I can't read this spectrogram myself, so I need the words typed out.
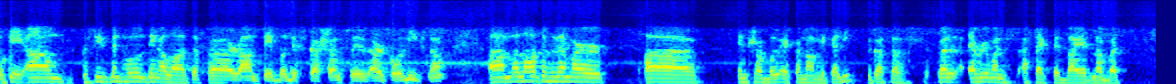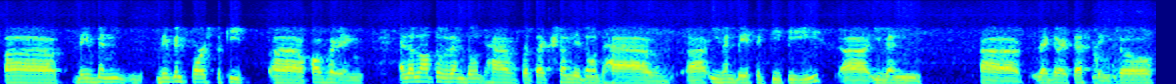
Okay, um, because we've been holding a lot of uh, roundtable discussions with our colleagues now. Um, a lot of them are uh, in trouble economically because of well, everyone's affected by it now, but uh, they've been they've been forced to keep uh, covering, and a lot of them don't have protection. They don't have uh, even basic PPEs, uh, even uh, regular testing. So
